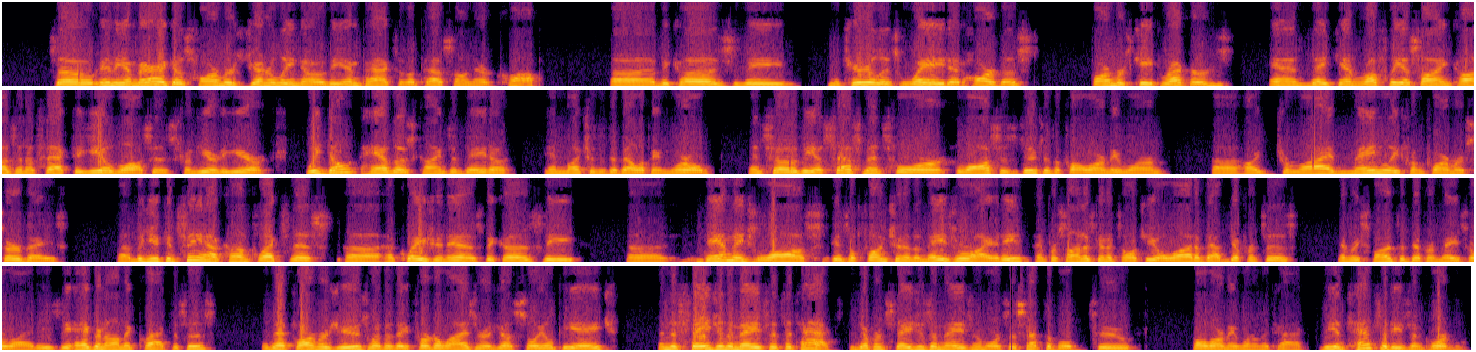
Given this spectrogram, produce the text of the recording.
So in the Americas, farmers generally know the impacts of a pest on their crop uh, because the material is weighed at harvest farmers keep records and they can roughly assign cause and effect to yield losses from year to year. We don't have those kinds of data in much of the developing world. And so the assessments for losses due to the fall armyworm uh, are derived mainly from farmer surveys. Uh, but you can see how complex this uh, equation is because the uh, damage loss is a function of the maize variety, and Prasanna is going to talk to you a lot about differences in response to different maize varieties, the agronomic practices that farmers use, whether they fertilize or adjust soil pH, and the stage of the maize that's attacked. The different stages of maize are more susceptible to fall armyworm attack. The intensity is important,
